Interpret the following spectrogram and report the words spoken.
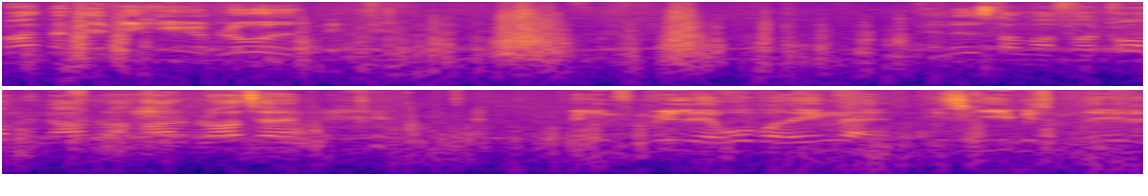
godt, man havde vikingeblod. Jeg nedstammer fra Gorm, den gamle Harald Blåtand. Min familie erobrede England i skibe som dette.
